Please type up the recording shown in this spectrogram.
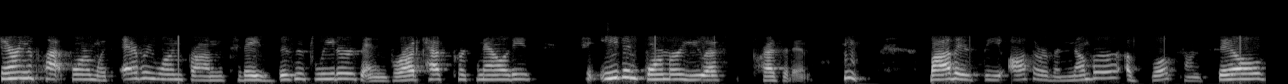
sharing the platform with everyone from today's business leaders and broadcast personalities to even former U.S. presidents. Hmm. Bob is the author of a number of books on sales,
